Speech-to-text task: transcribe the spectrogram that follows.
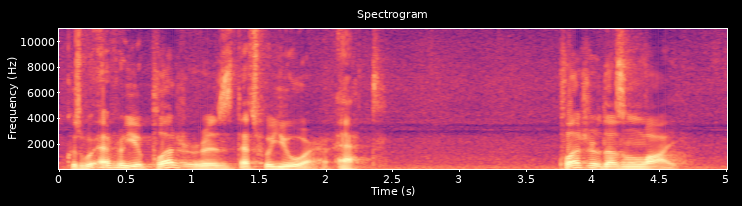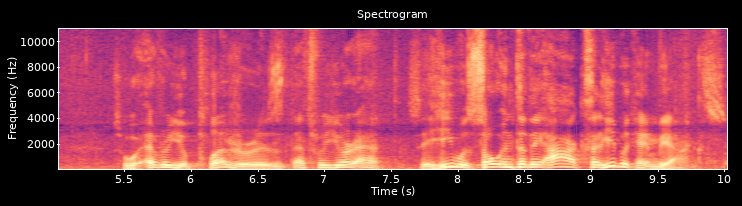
Because wherever your pleasure is, that's where you are at. Pleasure doesn't lie. So wherever your pleasure is, that's where you're at. See, he was so into the ox that he became the ox.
